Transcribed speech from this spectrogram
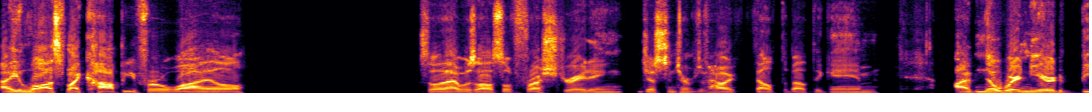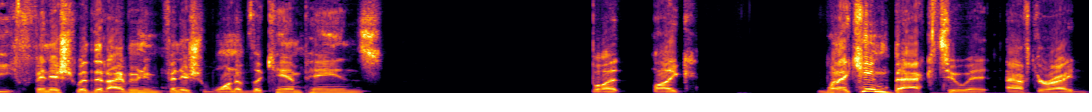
I lost my copy for a while, so that was also frustrating, just in terms of how I felt about the game. I'm nowhere near to be finished with it. I haven't even finished one of the campaigns, but like when I came back to it after I'd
